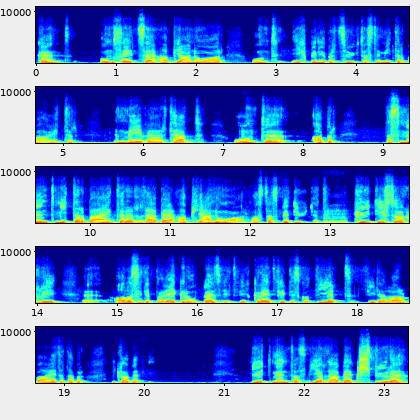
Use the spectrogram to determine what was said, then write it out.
können umsetzen ab Januar und ich bin überzeugt, dass der Mitarbeiter einen Mehrwert hat. Und, äh, aber das müssen Mitarbeiter erleben ab Januar, was das bedeutet. Mhm. Heute ist so ein bisschen, äh, alles in der Projektgruppe, es wird viel geredet, viel diskutiert, viel erarbeitet, aber ich glaube, Leute müssen das wie erleben, spüren,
